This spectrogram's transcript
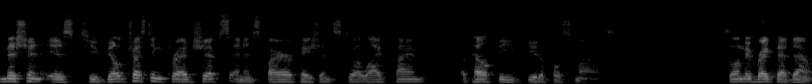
mission is to build trusting friendships and inspire patients to a lifetime of healthy, beautiful smiles. So let me break that down.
